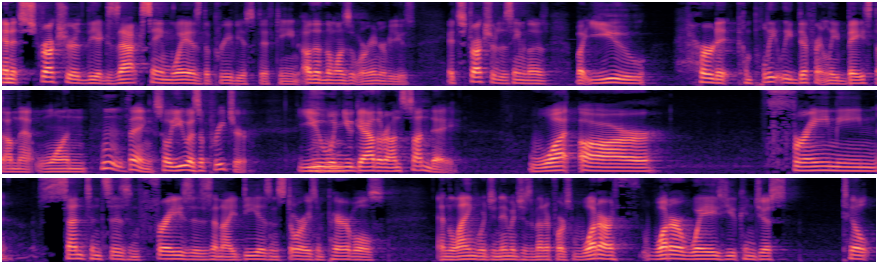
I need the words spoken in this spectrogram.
and it's structured the exact same way as the previous 15 other than the ones that were interviews. It's structured the same as those but you heard it completely differently based on that one hmm. thing. So you as a preacher you mm-hmm. when you gather on sunday what are framing sentences and phrases and ideas and stories and parables and language and images and metaphors? What are what are ways you can just tilt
